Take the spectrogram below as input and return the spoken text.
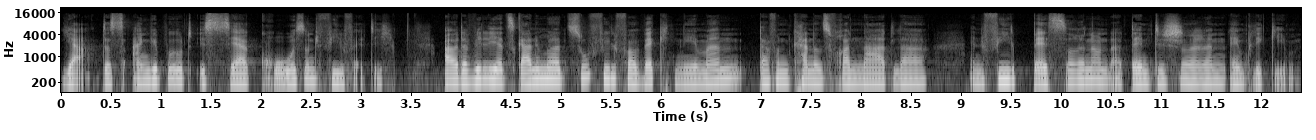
Ja, das Angebot ist sehr groß und vielfältig. Aber da will ich jetzt gar nicht mehr zu viel vorwegnehmen. Davon kann uns Frau Nadler einen viel besseren und authentischeren Einblick geben.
